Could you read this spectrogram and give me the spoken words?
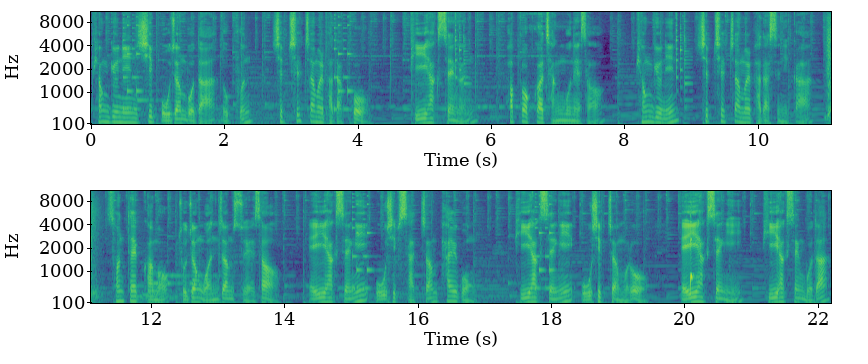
평균인 15점보다 높은 17점을 받았고 B 학생은 화법과 작문에서 평균인 17점을 받았으니까 선택 과목 조정 원점수에서 A 학생이 54.80, B 학생이 50점으로 A 학생이 B 학생보다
